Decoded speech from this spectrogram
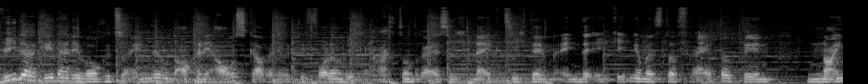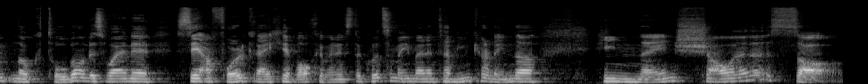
Wieder geht eine Woche zu Ende und auch eine Ausgabe, nämlich die Following Week 38, neigt sich dem Ende entgegen. Wir haben jetzt der Freitag, den 9. Oktober und es war eine sehr erfolgreiche Woche. Wenn ich jetzt da kurz einmal in meinen Terminkalender hineinschaue, so,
